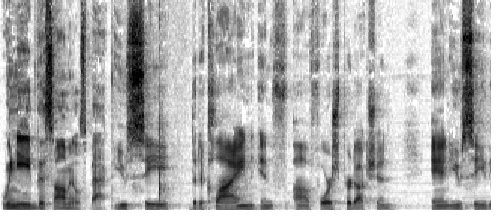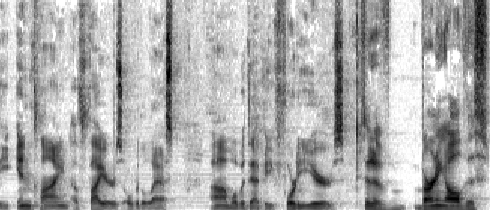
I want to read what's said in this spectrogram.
We need the sawmills back. You see the decline in uh, forest production, and you see the incline of fires over the last, um, what would that be, 40 years. Instead of burning all this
